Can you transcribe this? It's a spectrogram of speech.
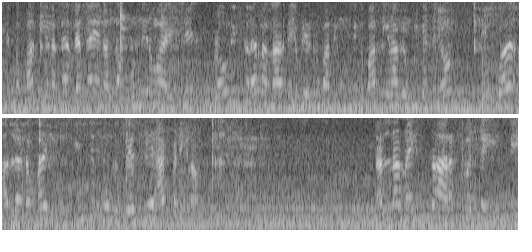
ஃப்ரெண்ட்ஸ் இப்போ பார்த்தீங்கன்னாக்கா வெங்காயம் நல்லா பொன்னிறமாக ஆயிடுச்சு. ப்ரௌனிஷ் கலர் நல்லா இருக்கு. எப்படி இருக்குன்னு பார்த்தீங்க நீங்கள் பார்த்தீங்கன்னாவே உங்களுக்கே தெரியும். இப்போ அதில் நம்ம இஞ்சி பூண்டு பேஸ்ட்டு ஆட் பண்ணிக்கலாம். நல்லா நைஸாக அரைச்சி வச்ச இஞ்சி.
